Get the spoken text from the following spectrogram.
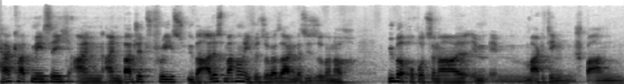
Haircut-mäßig ein, ein Budget-Freeze über alles machen. Ich würde sogar sagen, dass sie sogar noch überproportional im, im Marketing sparen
